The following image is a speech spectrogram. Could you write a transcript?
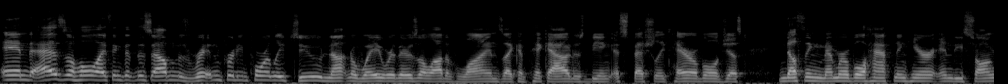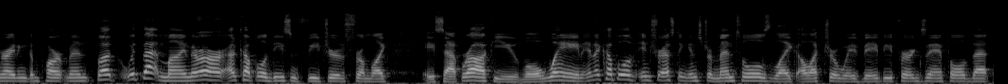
And as a whole, I think that this album is written pretty poorly too, not in a way where there's a lot of lines I can pick out as being especially terrible, just nothing memorable happening here in the songwriting department. But with that in mind, there are a couple of decent features from like ASAP Rocky, Lil Wayne, and a couple of interesting instrumentals like Electro Wave Baby, for example, that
